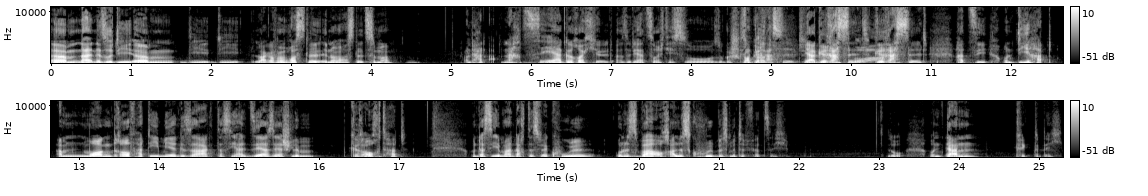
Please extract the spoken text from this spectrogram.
Ähm, nein, also die, ähm, die, die lag auf meinem Hostel, in meinem Hostelzimmer und hat nachts sehr geröchelt. Also die hat so richtig so, so geschlottert. gerasselt. Ja, gerasselt, Boah. gerasselt hat sie. Und die hat am Morgen drauf hat die mir gesagt, dass sie halt sehr, sehr schlimm geraucht hat und dass sie immer dachte, es wäre cool und es war auch alles cool bis Mitte 40. So. Und dann kriegt er dich.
